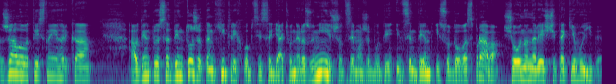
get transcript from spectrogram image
жалуватись на Ігорька. А 1 плюс 1 теж там хитрі хлопці сидять. Вони розуміють, що це може бути інцидент і судова справа, що воно нарешті так і вийде.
